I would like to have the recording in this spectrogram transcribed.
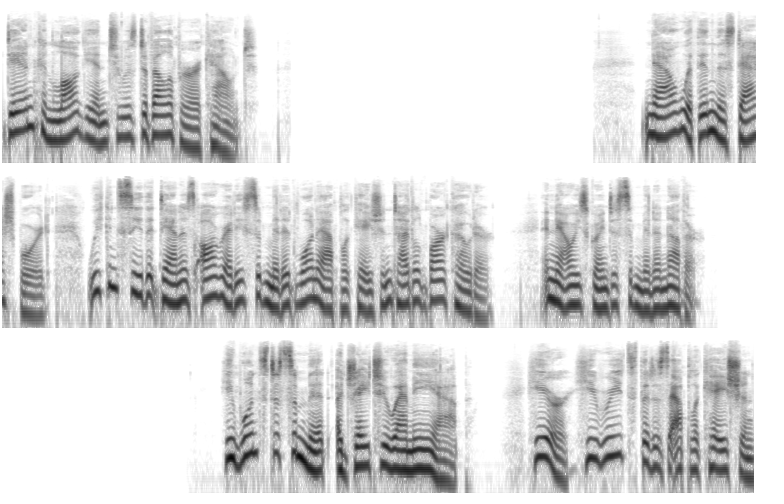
Dan can log in to his developer account. Now, within this dashboard, we can see that Dan has already submitted one application titled Barcoder, and now he's going to submit another. He wants to submit a J2ME app. Here, he reads that his application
